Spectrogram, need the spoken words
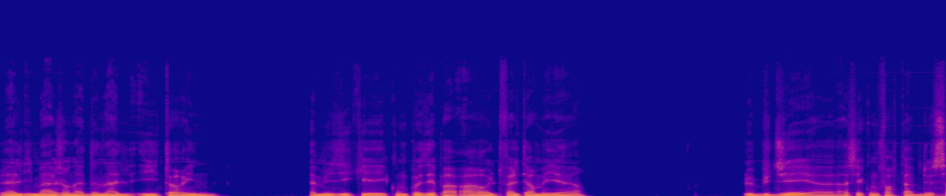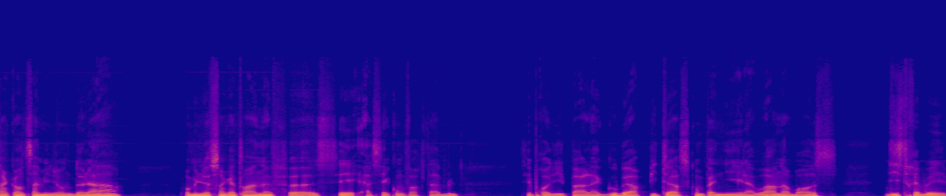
L'image, on a Donald E. Torin. La musique est composée par Harold Faltermeyer. Le budget euh, assez confortable de 55 millions de dollars. Pour 1989, euh, c'est assez confortable. C'est produit par la Goober Peters Company et la Warner Bros. Distribué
